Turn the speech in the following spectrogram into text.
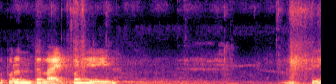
तोपर्यंत लाइट पण येईल. असे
